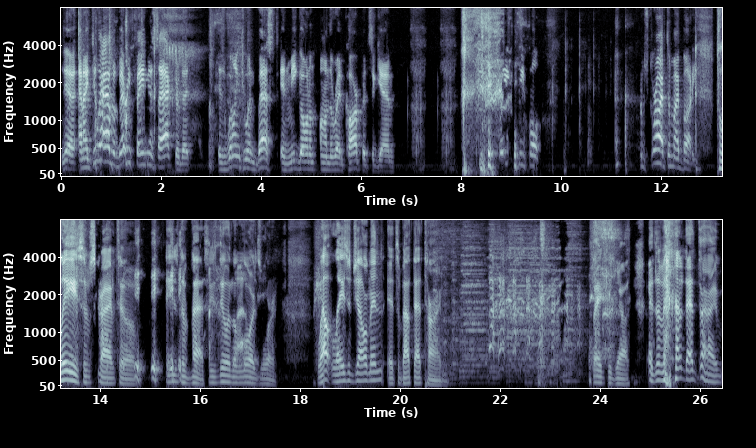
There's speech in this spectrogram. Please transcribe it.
Yeah, and I do have a very famous actor that is willing to invest in me going on, the red carpets again. People, subscribe to my buddy. Please subscribe to him. He's the best. He's doing the Wow. Lord's work. Well, ladies and gentlemen, it's about that time. Thank you, John. It's about that time.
